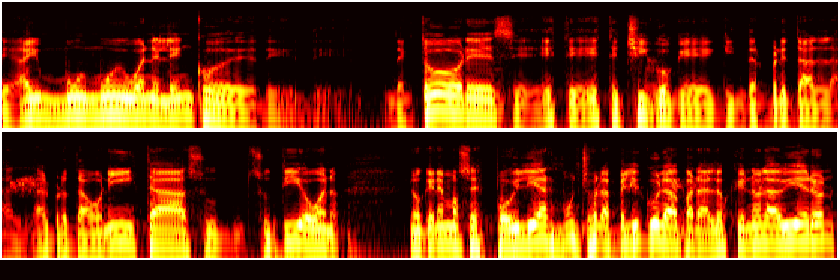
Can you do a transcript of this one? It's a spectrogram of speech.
eh, hay un muy, muy buen elenco de, de- de- de actores, eh, este, este chico que, que interpreta al, al- al protagonista, su, su tío, bueno, no queremos spoilear mucho la película para los que no la vieron,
